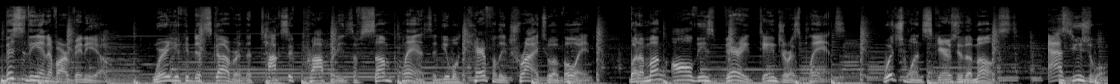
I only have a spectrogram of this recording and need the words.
This is the end of our video, where you can discover the toxic properties of some plants that you will carefully try to avoid. But among all these very dangerous plants, which one scares you the most? As usual,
